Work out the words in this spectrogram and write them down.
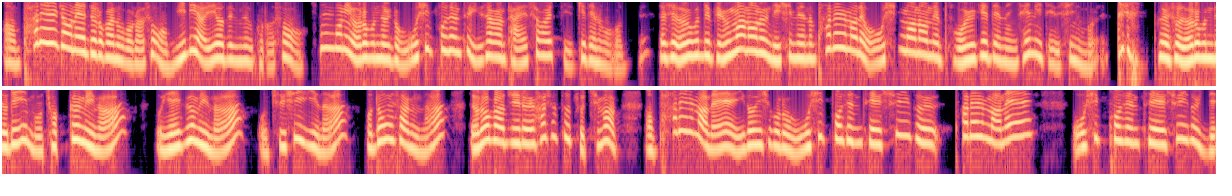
8일 전에 들어가는 거라서 미리 알려드리는 거라서 충분히 여러분들도 50% 이상은 달성할 수 있게 되는 거거든요. 그래서 여러분들이 100만 원을 내시면 8일 만에 50만 원을 벌게 되는 셈이 되시는 거예요. 그래서 여러분들이 뭐 적금이나 뭐 예금이나 뭐 주식이나 부동산이나 여러 가지를 하셔도 좋지만 8일 만에 이런 식으로 50%의 수익을 8일 만에 50%의 수익을 내,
